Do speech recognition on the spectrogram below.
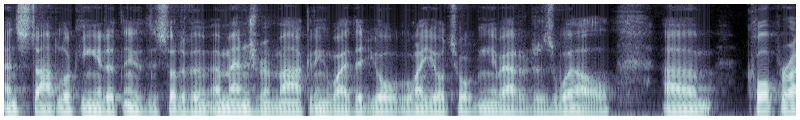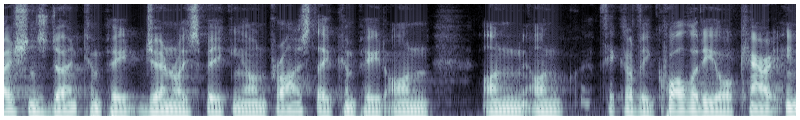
and start looking at it in sort of a, a management marketing way that you're, way you're talking about it as well. Um, corporations don't compete, generally speaking, on price. They compete on, on, on effectively quality or you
